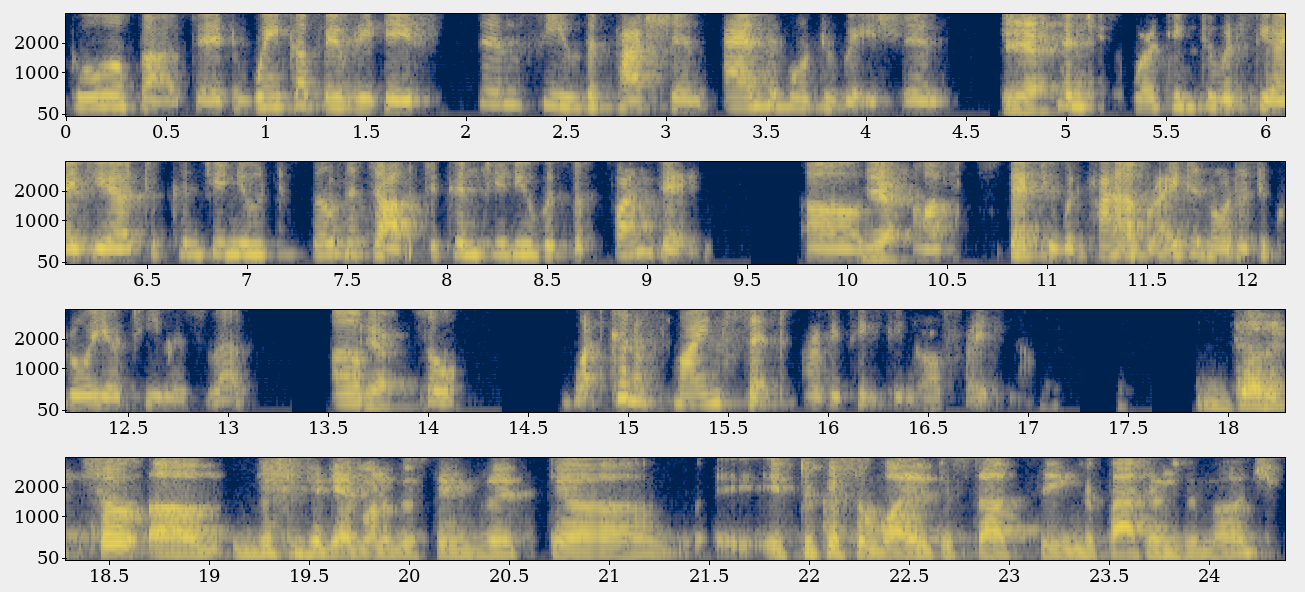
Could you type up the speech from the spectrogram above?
go about it? Wake up every day, still feel the passion and the motivation yeah. to continue working towards the idea, to continue to build it up, to continue with the funding um, yeah. costs that you would have, right, in order to grow your team as well. Um, yeah. So, what kind of mindset are we thinking of right now? Got it. So um, this is again one of those things that uh, it took us a while to start seeing the patterns emerge.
